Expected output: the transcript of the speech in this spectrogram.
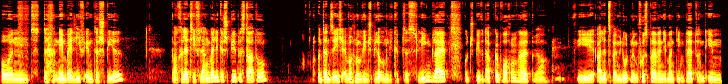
Und nebenbei lief eben das Spiel, war ein relativ langweiliges Spiel bis dato. Und dann sehe ich einfach nur, wie ein Spieler umgekippt ist. Liegen bleibt, gut, Spiel wird abgebrochen halt, ja, wie alle zwei Minuten im Fußball, wenn jemand liegen bleibt und ihm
